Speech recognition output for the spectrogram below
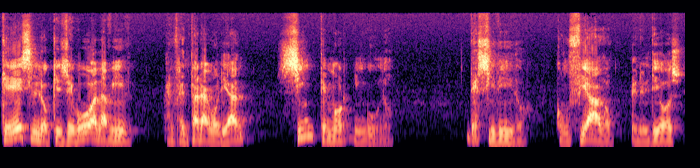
qué es lo que llevó a David a enfrentar a Goliat sin temor ninguno, decidido, confiado en el Dios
